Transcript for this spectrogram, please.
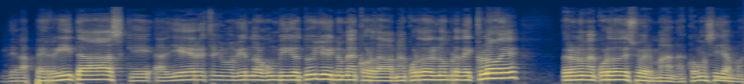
De las perritas, que ayer estuvimos viendo algún vídeo tuyo y no me acordaba. Me acuerdo del nombre de Chloe, pero no me acuerdo de su hermana. ¿Cómo se llama?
